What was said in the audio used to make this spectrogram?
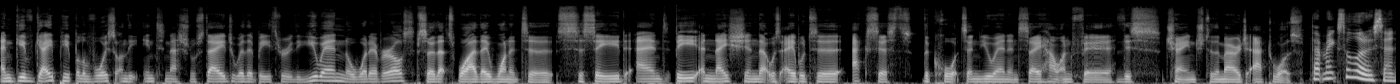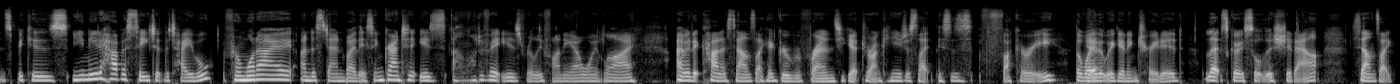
and give gay people a voice on the international stage, whether it be through the UN or whatever else. So that's why they wanted to secede and be a nation that was able to access the courts and UN and say how unfair this change to the Marriage Act was. That makes a lot of sense because you need to have a seat at the table. From what I understand by this, and granted, it is a lot of it is really funny. I won't lie. I mean, it kind of sounds like a group of friends. You get drunk and you're just like, "This is fuckery." The way Yeah. that we're getting treated. Let's go sort this shit out. Sounds like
